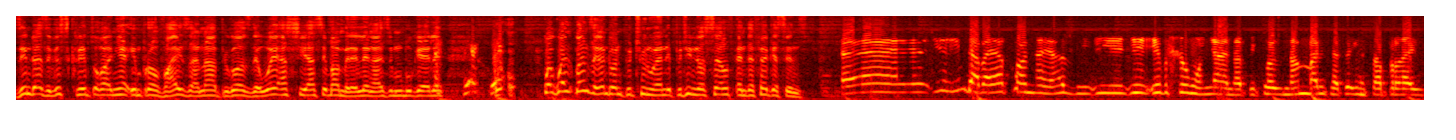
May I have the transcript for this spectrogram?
zinto ezikwiscript okanye improvisa na because the way ashiya sibambelele ngayo simbukele Kwe- kwe- kwenzeke ntoni between wena between yourself and the fergusons? Eh i- indaba yakhona yazi i- i- ibuhlungonyana because nami bandithathe ngisurprise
